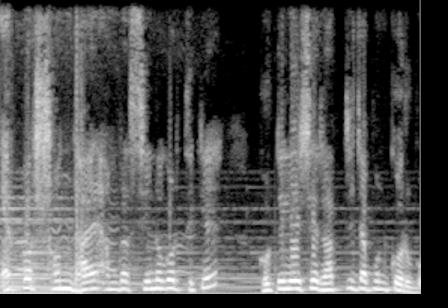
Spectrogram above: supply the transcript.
এরপর সন্ধ্যায় আমরা শ্রীনগর থেকে হোটেলে এসে রাত্রি যাপন করব।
